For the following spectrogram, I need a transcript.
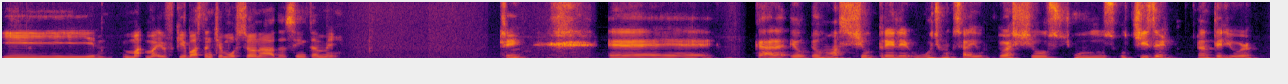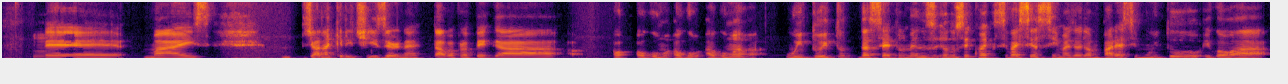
E eu fiquei bastante emocionado assim também. Sim. É, cara, eu, eu não assisti o trailer, o último que saiu. Eu assisti os, os, o teaser anterior. Hum. É, mas já naquele teaser, né, dava para pegar alguma, alguma, alguma. O intuito da série, pelo menos eu não sei como é que se vai ser assim, mas ela me parece muito igual a,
